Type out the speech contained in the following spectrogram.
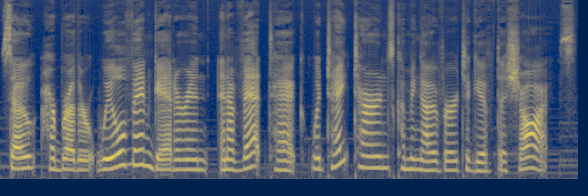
So her brother Will Van Gelderen and a vet tech would take turns coming over to give the shots.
